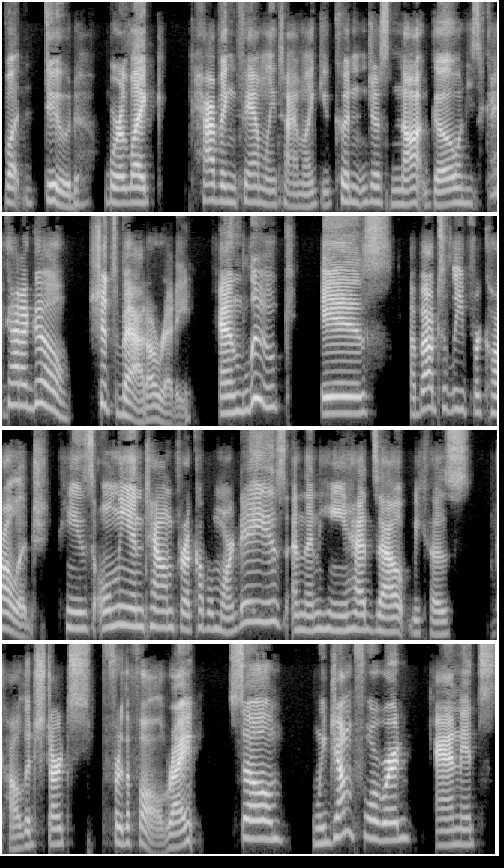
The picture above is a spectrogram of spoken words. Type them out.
but dude, we're like having family time. Like, you couldn't just not go. And he's like, I gotta go. Shit's bad already. And Luke is about to leave for college. He's only in town for a couple more days and then he heads out because college starts for the fall, right? So we jump forward and it's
